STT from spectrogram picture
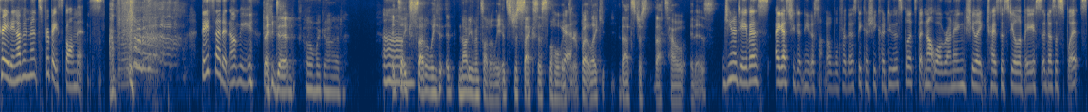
Trading oven mitts for baseball mitts. They said it, not me. they did. Oh my god. it's like Um, subtly it, not even subtly it's just sexist the whole way Yeah. through but like that's just that's how it is Geena Davis, I guess she didn't need a stunt double for this because she could do the splits, but not while running. She like tries to steal a base and does a splits.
